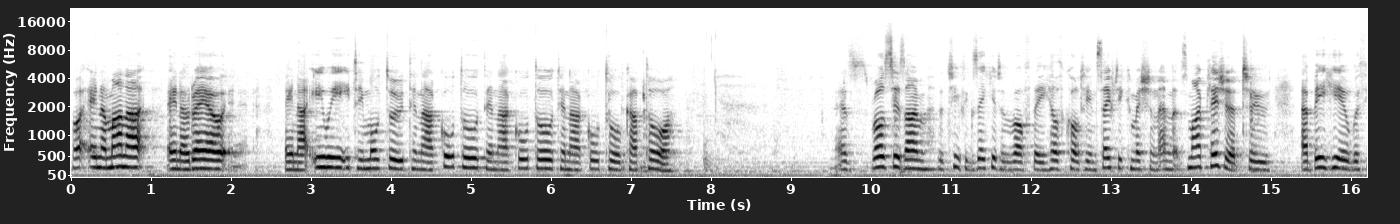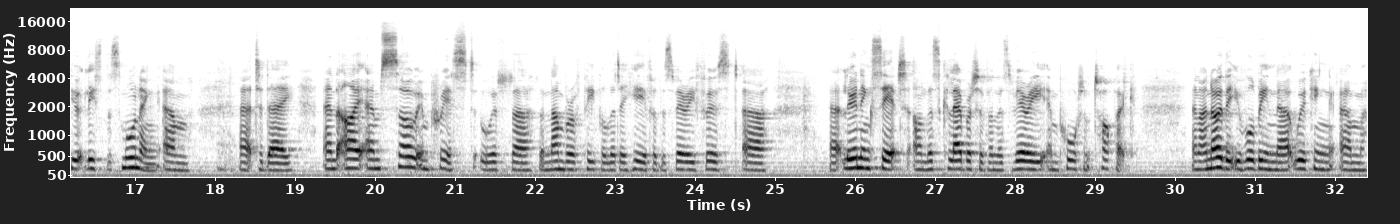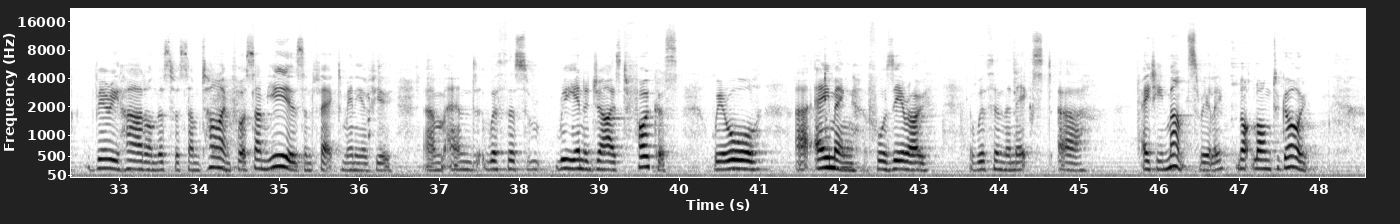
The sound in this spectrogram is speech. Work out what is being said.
Ho eina mana, eina reo, eina iwi motu, tēnā koutou, tēnā koutou, tēnā koutou katoa. As Ros says, I'm the Chief Executive of the Health Quality and Safety Commission, and it's my pleasure to uh, be here with you at least this morning um, uh, today. And I am so impressed with uh, the number of people that are here for this very first uh, uh, learning set on this collaborative and this very important topic. And I know that you've all been uh, working um, very hard on this for some time, for some years, in fact, many of you. Um, and with this re energized focus, we're all uh, aiming for zero within the next uh, 18 months, really, not long to go.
